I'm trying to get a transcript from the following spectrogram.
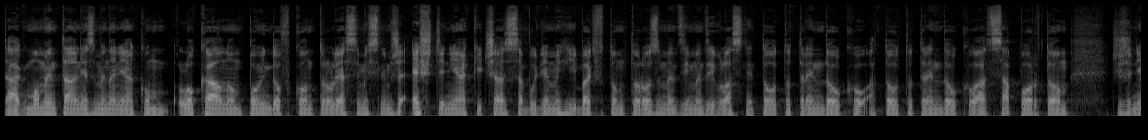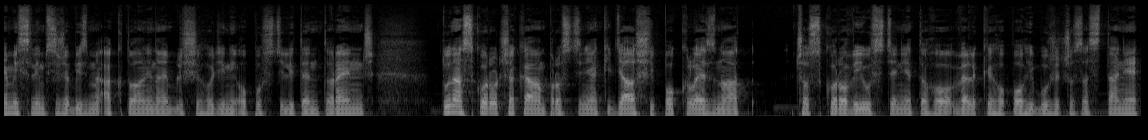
tak momentálne sme na nejakom lokálnom point of control. Ja si myslím, že ešte nejaký čas sa budeme hýbať v tomto rozmedzi medzi vlastne touto trendovkou a touto trendovkou a supportom. Čiže nemyslím si, že by sme aktuálne najbližšie hodiny opustili tento range. Tu nás skôr očakávam proste nejaký ďalší pokles, no a čo skoro vyústenie toho veľkého pohybu, že čo sa stane.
